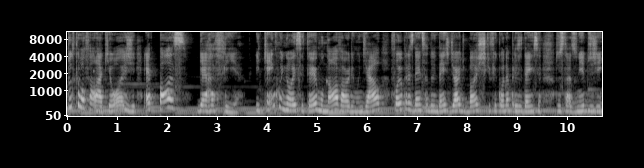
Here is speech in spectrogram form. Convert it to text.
tudo que eu vou falar aqui hoje é pós Guerra Fria, e quem cunhou esse termo, nova ordem mundial, foi o presidente estadunidense George Bush, que ficou na presidência dos Estados Unidos de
